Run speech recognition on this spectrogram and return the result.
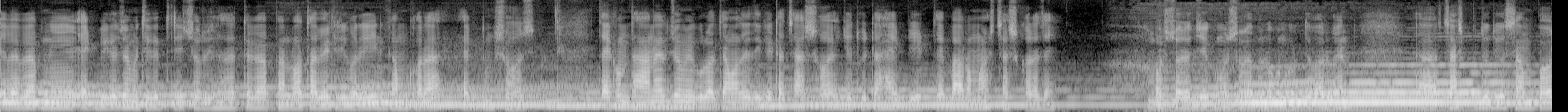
এইভাবে আপনি এক বিঘা জমি থেকে তিরিশ, চল্লিশ হাজার টাকা আপনার লতা বিক্রি করে ইনকাম করা একদম সহজ। তো এখন ধানের জমিগুলোতে আমাদের দিকে এটা চাষ হয়, যেহেতু এটা হাইব্রিড তাই বারো মাস চাষ করা যায়। বছরের যে কোনো সময় আপনি রোপণ করতে পারবেন। চাষ পদ্ধতিও স্যাম্পল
